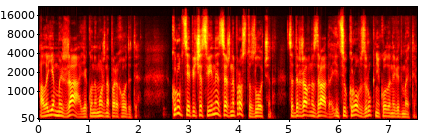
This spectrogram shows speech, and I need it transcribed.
але є межа, яку не можна переходити. Корупція під час війни це ж не просто злочин, це державна зрада, і цю кров з рук ніколи не відмити.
